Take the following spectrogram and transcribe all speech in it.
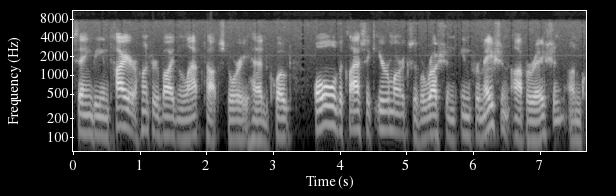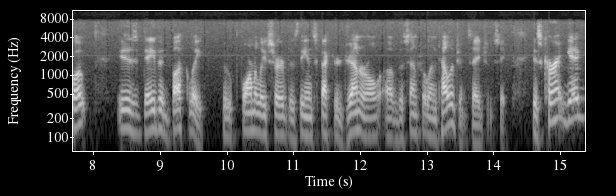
saying the entire Hunter Biden laptop story had, quote, all the classic earmarks of a Russian information operation, unquote, is David Buckley, who formerly served as the Inspector General of the Central Intelligence Agency. His current gig,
